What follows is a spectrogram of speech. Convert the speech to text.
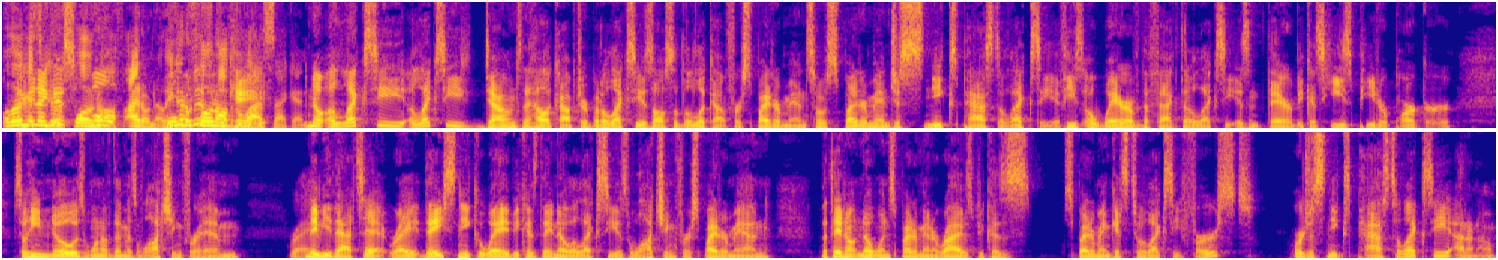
Although i, guess he could have flown well- off. I don't know. He well, could have flown if- off the last second. No, Alexi Alexi downs the helicopter, but Alexi is also the lookout for Spider-Man. So if Spider-Man just sneaks past Alexi, if he's aware of the fact that Alexi isn't there because he's Peter Parker, so he knows one of them is watching for him, right maybe that's it, right? They sneak away because they know Alexi is watching for Spider-Man, but they don't know when Spider-Man arrives because Spider-Man gets to Alexi first or just sneaks past Alexi. I don't know.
